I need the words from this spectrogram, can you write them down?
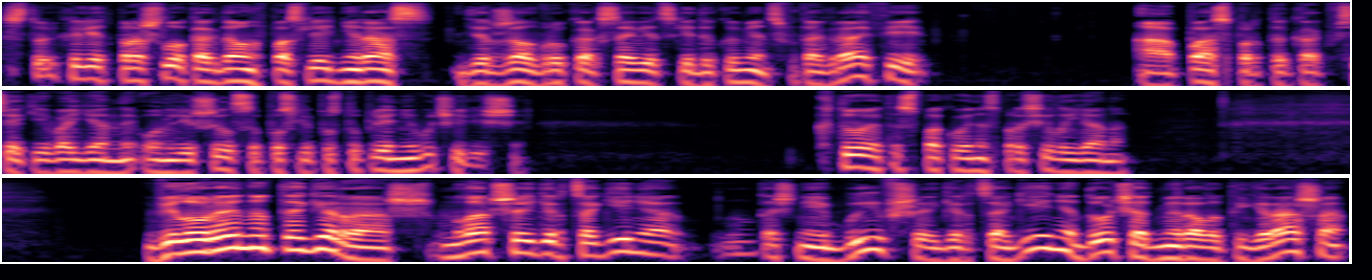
Столько лет прошло, когда он в последний раз держал в руках советский документ с фотографией, а паспорта, как всякий военный, он лишился после поступления в училище. «Кто это?» — спокойно спросила Яна. Вилорена Тагераш, младшая герцогиня, ну, точнее, бывшая герцогиня, дочь адмирала Тагераша,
